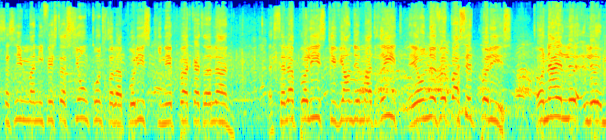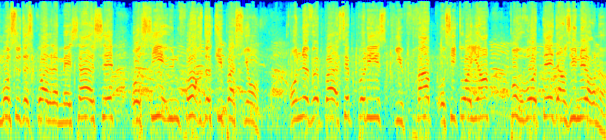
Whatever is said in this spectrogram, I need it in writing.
ça, c'est une manifestation contre la police qui n'est pas catalane. C'est la police qui vient de Madrid et on ne veut pas cette police. On a le, le Mossos d'Esquadra, mais ça, c'est aussi une force d'occupation. On ne veut pas cette police qui frappe aux citoyens pour voter dans une urne.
